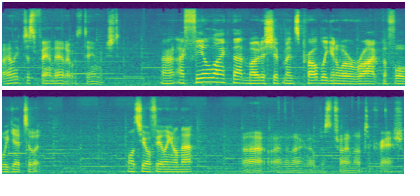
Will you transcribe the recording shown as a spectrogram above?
I only just found out it was damaged. Alright, I feel like that motor shipment's probably going to arrive before we get to it. What's your feeling on that? Uh, I don't know. I'm just trying not to crash.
